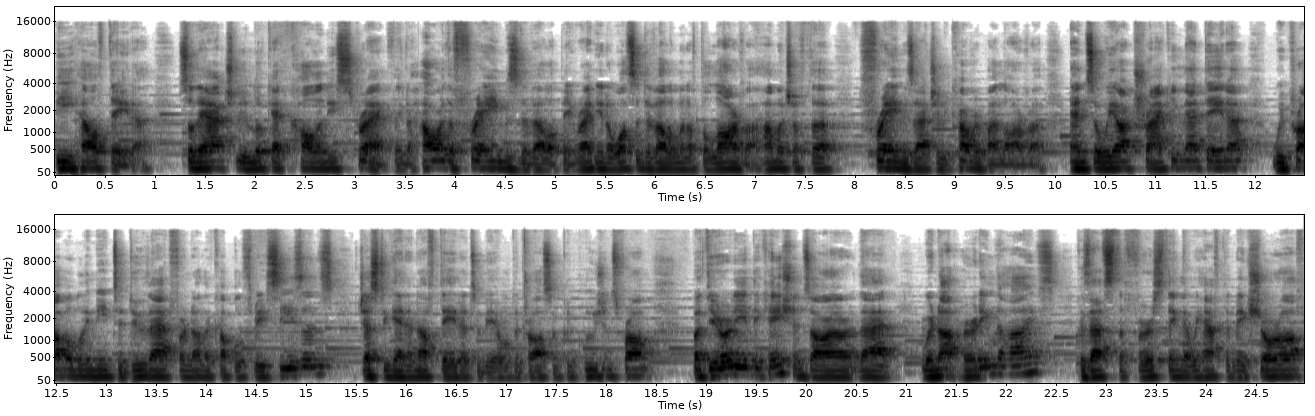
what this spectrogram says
bee health data. So they actually look at colony strength. You know, how are the frames developing, right? You know, what's the development of the larva? How much of the frame is actually covered by larva? And so we are tracking that data. We probably need to do that for another couple, three seasons just to get enough data to be able to draw some conclusions from. But the early indications are that we're not hurting the hives because that's the first thing that we have to make sure of.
